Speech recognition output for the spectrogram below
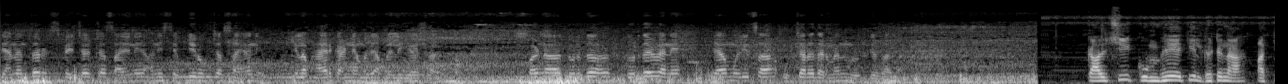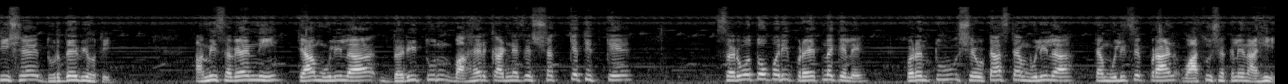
त्यानंतर स्ट्रेचरच्या साहाय्याने आणि सेफ्टी रोपच्या साहाय्याने तिला बाहेर काढण्यामध्ये आपल्याला यश आलं. पण दुर्द दुर्दैवाने त्या मुलीचा उपचारादरम्यान मृत्यू झाला. कालची कुंभे येथील घटना अतिशय दुर्दैवी होती. आम्ही सगळ्यांनी त्या मुलीला दरीतून बाहेर काढण्याचे शक्य तितके सर्वतोपरी प्रयत्न केले परंतु शेवटास त्या मुलीला त्या मुलीचे प्राण वाचू शकले नाही.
